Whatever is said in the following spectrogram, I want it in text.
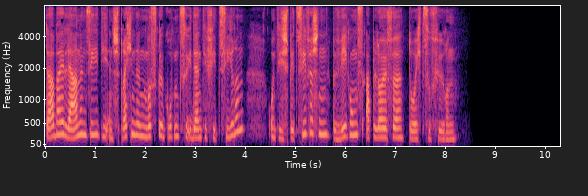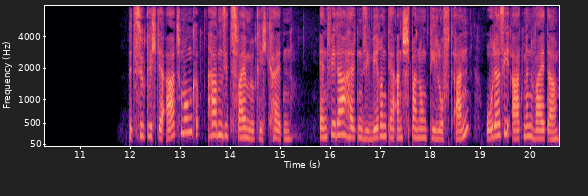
Dabei lernen Sie, die entsprechenden Muskelgruppen zu identifizieren und die spezifischen Bewegungsabläufe durchzuführen. Bezüglich der Atmung haben Sie zwei Möglichkeiten. Entweder halten Sie während der Anspannung die Luft an oder Sie atmen weiter.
